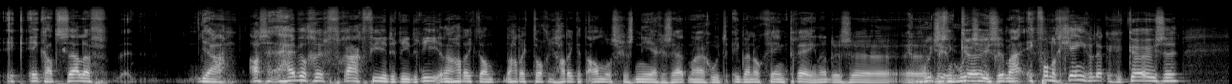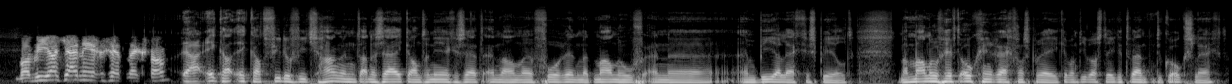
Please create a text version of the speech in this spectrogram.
ik, ik had zelf. Ja, als hij wil graag 4-3-3 en dan had ik dan, had ik toch had ik het anders neergezet. Maar goed, ik ben ook geen trainer, dus uh, moet je, is een keuze. Je... Maar ik vond het geen gelukkige keuze. Maar wie had jij neergezet, Lex, dan? Ja, ik had, ik had Vidovic hangend aan de zijkanten neergezet. En dan uh, voorin met Manhoef en, uh, en gespeeld. Maar Manhoef heeft ook geen recht van spreken. Want die was tegen Twente natuurlijk ook slecht.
